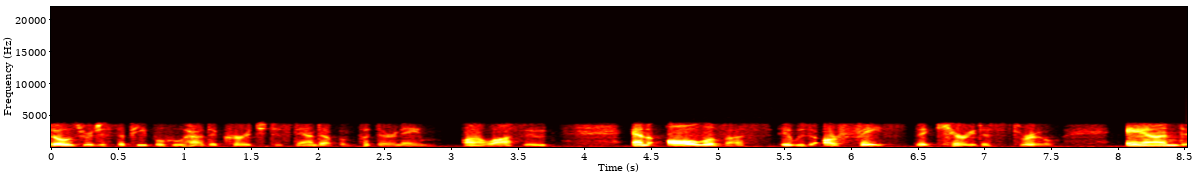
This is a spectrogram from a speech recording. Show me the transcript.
Those were just the people who had the courage to stand up and put their name on a lawsuit. And all of us, it was our faith that carried us through. And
